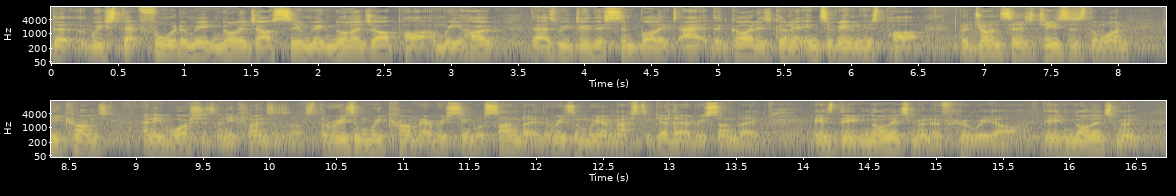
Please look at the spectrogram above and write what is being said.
that we step forward and we acknowledge our sin, we acknowledge our part, and we hope that as we do this symbolic act, that God is going to intervene in his part. But John says Jesus is the one, he comes and he washes and he cleanses us. The reason we come every single Sunday, the reason we are massed together every Sunday, is the acknowledgement of who we are, the acknowledgement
